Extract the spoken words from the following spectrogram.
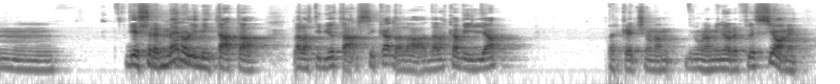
Mm, di essere meno limitata dalla tibiotarsica, dalla, dalla caviglia, perché c'è una, una minore flessione.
